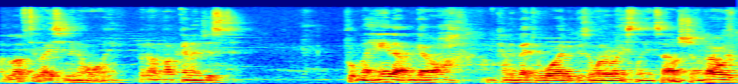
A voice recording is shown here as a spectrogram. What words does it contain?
I'd love to race him in Hawaii, but I'm not going to just put my hand up and go, oh, I'm coming back to Hawaii because I want to race Lance Armstrong. I would,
